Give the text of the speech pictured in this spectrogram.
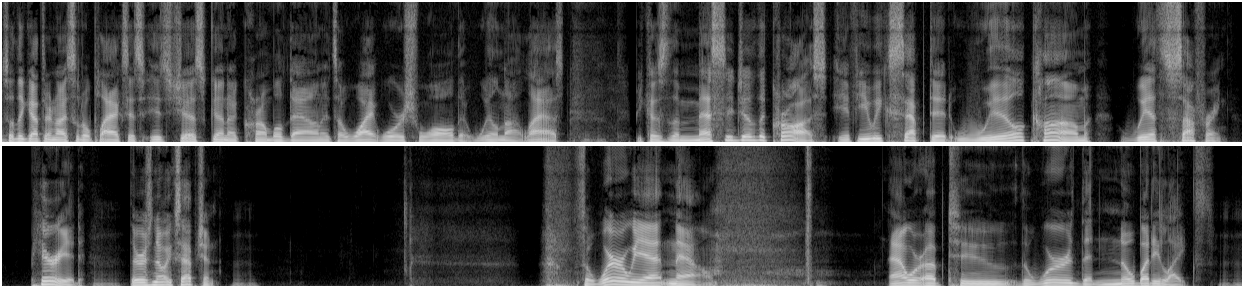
so they got their nice little plaques. It's it's just gonna crumble down. It's a whitewash wall that will not last, because the message of the cross, if you accept it, will come with suffering. Period. Mm-hmm. There is no exception. Mm-hmm. So where are we at now? Now we're up to the word that nobody likes, mm-hmm.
